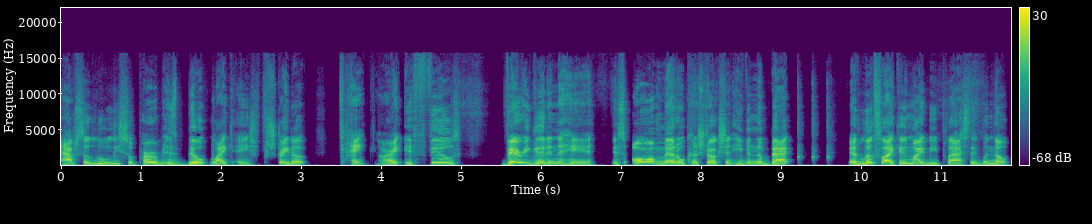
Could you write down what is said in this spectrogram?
absolutely superb. It's built like a straight up tank, all right? It feels very good in the hand. It's all metal construction, even the back. It looks like it might be plastic, but no,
